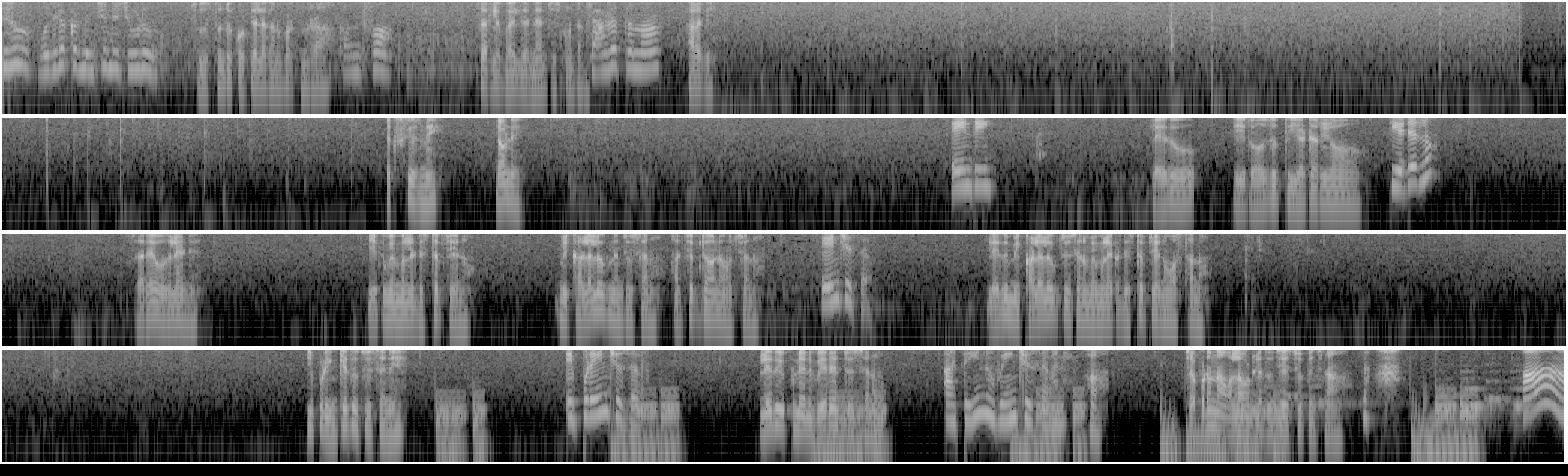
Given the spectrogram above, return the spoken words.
తిరు వదిన నుంచింది చూడు. చూస్తుంటే కొట్టేలా కనపడుతుందిరా. కన్ఫర్మ్ సర్లే బయలుదేరి నేను చూసుకుంటాను. జాగ్రత్త అన్నా. అలాగే. ఎక్స్క్యూజ్ మీ ఏమండి? ఏంటి? లేదు ఈరోజు థియేటర్లో థియేటర్లో? సరే వదిలేండి ఇక మిమ్మల్ని డిస్టర్బ్ చేయను. మీ కళ్ళలోకి నేను చూశాను. అది చెప్దామనే వచ్చాను. ఏం చేసావు లేదు మీ కళ్ళలోకి చూశాను. మిమ్మల్ని ఇక్కడ డిస్టర్బ్ చేయను వస్తాను. ఇప్పుడు ఇంకేదో చూశానే? ఇప్పుడేం చూసావు లేదు ఇప్పుడు నేను వేరేది చూశాను. అదే నువ్వేం చూసావని చెప్పడం నా వల్ల అవ్వట్లేదు. చేసి చూపించిన?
